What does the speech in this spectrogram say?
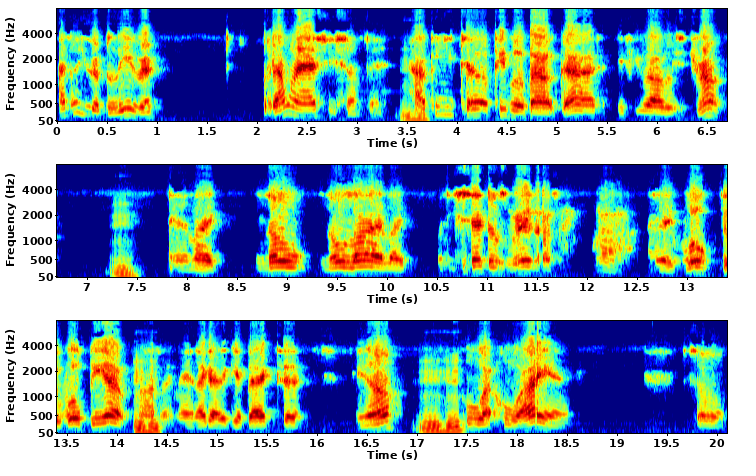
I know you're a believer, but I want to ask you something. Mhm. How can you tell people about God if you're always drunk? Mm. And like, no, no lie, like when he said those words, I was like, wow. And it woke, it woke me up. I was Mhm. like, man, I got to get back to, you know, Mm-hmm. who I, who I am. So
